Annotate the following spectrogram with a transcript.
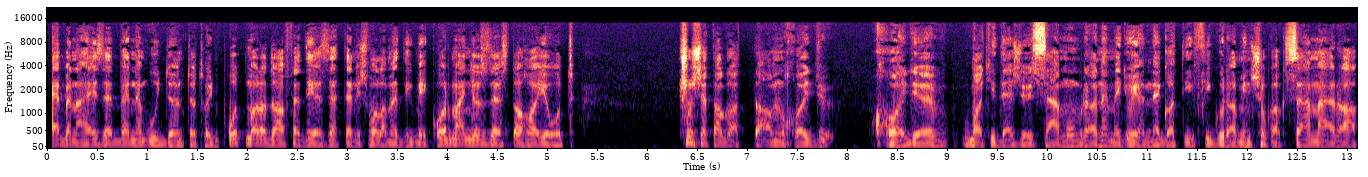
ebben a helyzetben nem úgy döntött, hogy ott marad a fedélzeten, és valameddig még kormányozza ezt a hajót. Sose tagadtam, hogy hogy Matyi Dezső számomra nem egy olyan negatív figura, mint sokak számára.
